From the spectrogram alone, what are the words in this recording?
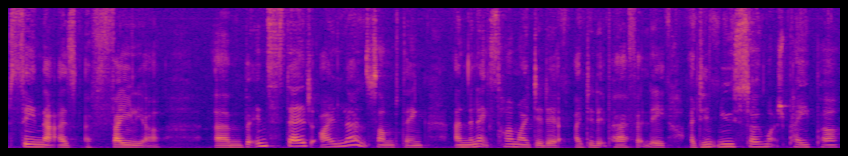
seen that as a failure um, but instead, I learned something, and the next time I did it, I did it perfectly. I didn't use so much paper.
